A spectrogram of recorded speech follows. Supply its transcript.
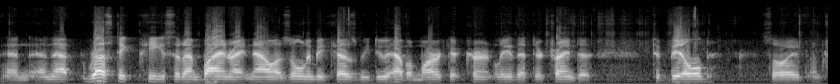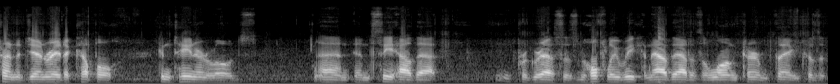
And, and that rustic piece that I'm buying right now is only because we do have a market currently that they're trying to, to build. So I- I'm trying to generate a couple container loads and, and see how that progresses. And hopefully we can have that as a long-term thing, because it,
